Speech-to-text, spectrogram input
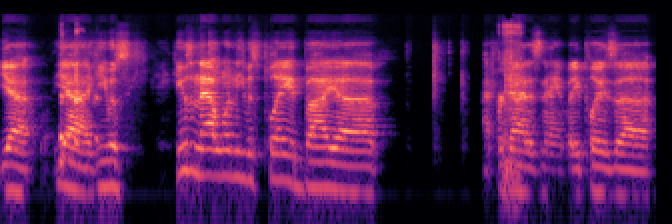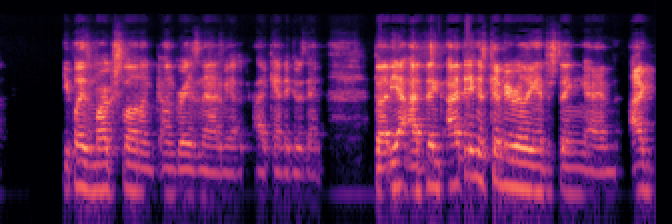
Yeah, yeah. He was he was in that one. He was played by uh, I forgot his name, but he plays uh, he plays Mark Sloan on, on Grey's Anatomy. I, I can't think of his name, but yeah, I think I think this could be really interesting. And I,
